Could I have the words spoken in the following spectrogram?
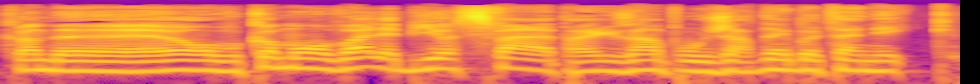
comme euh, on, comme on va à la biosphère par exemple au jardin botanique.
